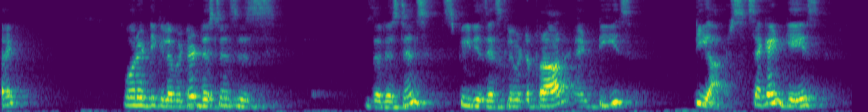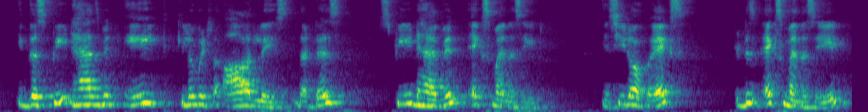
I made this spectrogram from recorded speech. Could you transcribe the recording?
right? 480 kilometer distance is the distance speed is x kilometer per hour and t is t hours. Second case, if the speed has been 8 km hour less that is speed have been x minus 8 instead of x it is x minus 8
